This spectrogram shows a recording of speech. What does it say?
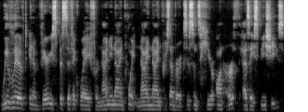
we lived in a very specific way for 99.99% of our existence here on earth as a species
